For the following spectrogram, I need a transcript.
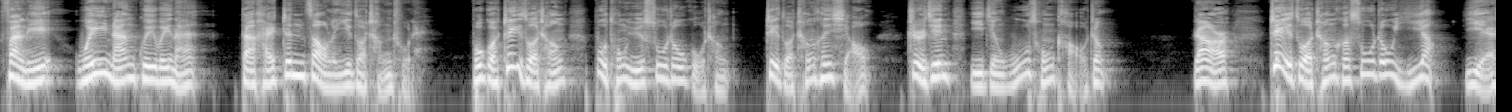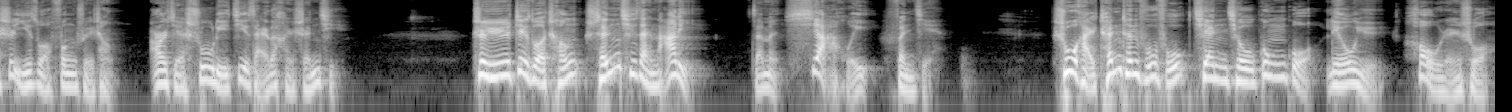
范蠡为难归为难，但还真造了一座城出来。不过这座城不同于苏州古城，这座城很小。至今已经无从考证。然而，这座城和苏州一样，也是一座风水城，而且书里记载的很神奇。至于这座城神奇在哪里，咱们下回分解。书海沉沉浮浮，千秋功过留与后人说。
